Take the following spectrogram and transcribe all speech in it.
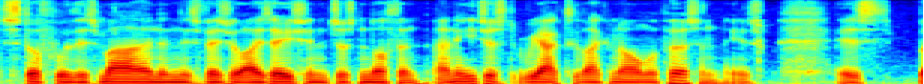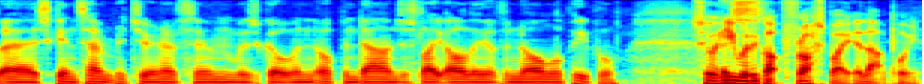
stuff with his mind and his visualization, just nothing, and he just reacted like a normal person. His his uh, skin temperature and everything was going up and down, just like all the other normal people. So he would have got frostbite at that point.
